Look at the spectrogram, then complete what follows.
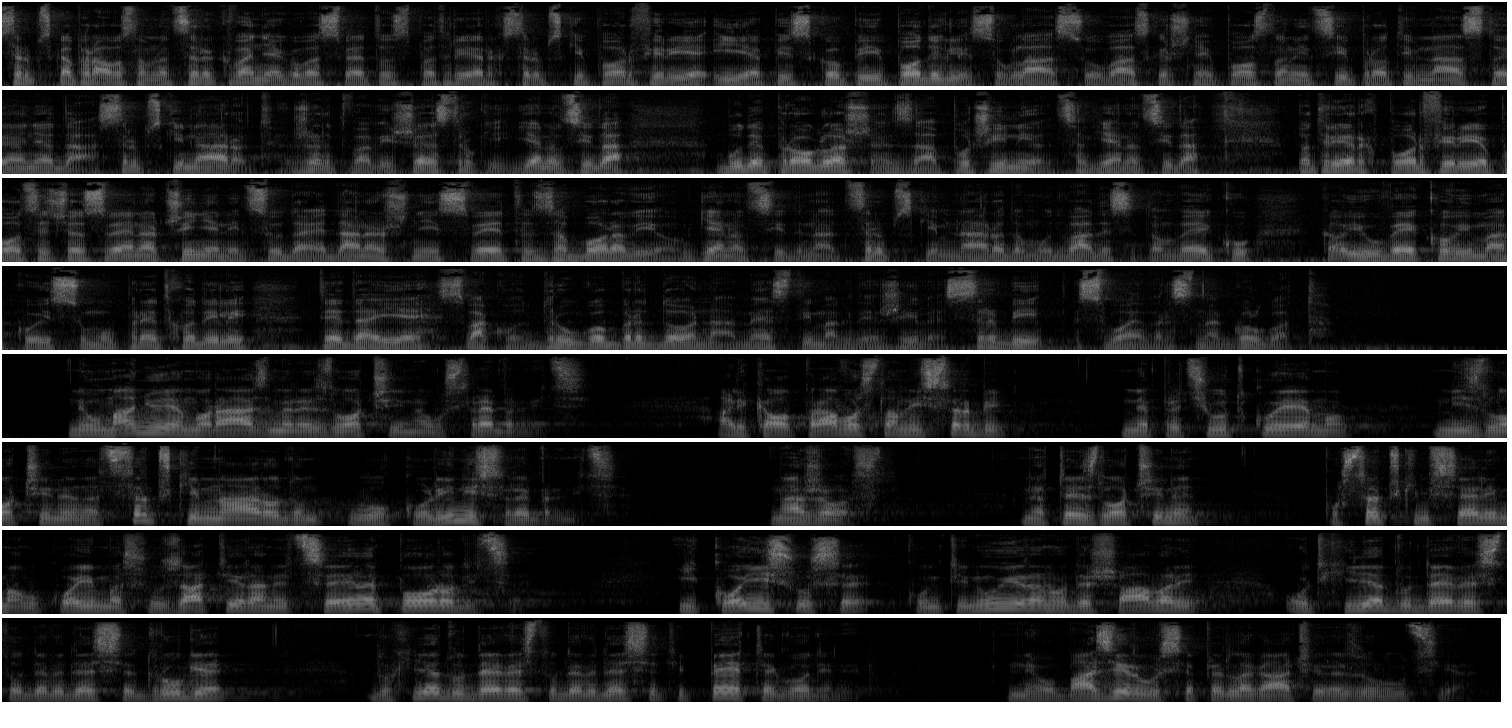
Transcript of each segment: Srpska pravoslavna crkva, njegova svetost patrijarh Srpski Porfirije i episkopi podigli su glas u Vaskršnjoj poslanici protiv nastojanja da srpski narod, žrtva višestrukih genocida, bude proglašen za počinioca genocida. Patrijarh Porfirije podsjeća sve na činjenicu da je današnji svet zaboravio genocid nad srpskim narodom u 20. veku, kao i u vekovima koji su mu prethodili, te da je svako drugo brdo na mestima gde žive Srbi svojevrsna Golgota ne umanjujemo razmere zločina u Srebrnici, ali kao pravoslavni Srbi ne prećutkujemo ni zločine nad srpskim narodom u okolini Srebrnice. Nažalost, na te zločine po srpskim selima u kojima su zatirane cele porodice i koji su se kontinuirano dešavali od 1992. do 1995. godine, ne obaziru se predlagači rezolucija –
